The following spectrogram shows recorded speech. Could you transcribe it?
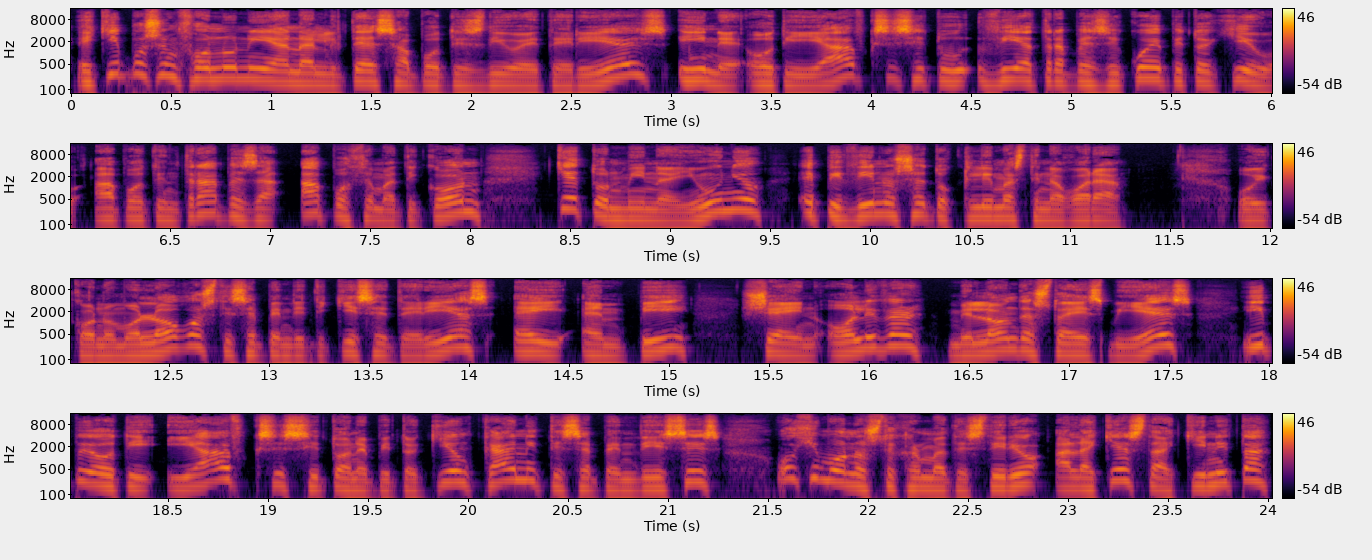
Εκεί που συμφωνούν οι αναλυτές από τις δύο εταιρείες είναι ότι η αύξηση του διατραπεζικού επιτοκίου από την Τράπεζα Αποθεματικών και τον μήνα Ιούνιο επιδίνωσε το κλίμα στην αγορά. Ο οικονομολόγος της επενδυτικής εταιρείας AMP, Shane Oliver, μιλώντας στο SBS, είπε ότι η αύξηση των επιτοκίων κάνει τις επενδύσεις όχι μόνο στο χρηματιστήριο αλλά και στα ακίνητα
